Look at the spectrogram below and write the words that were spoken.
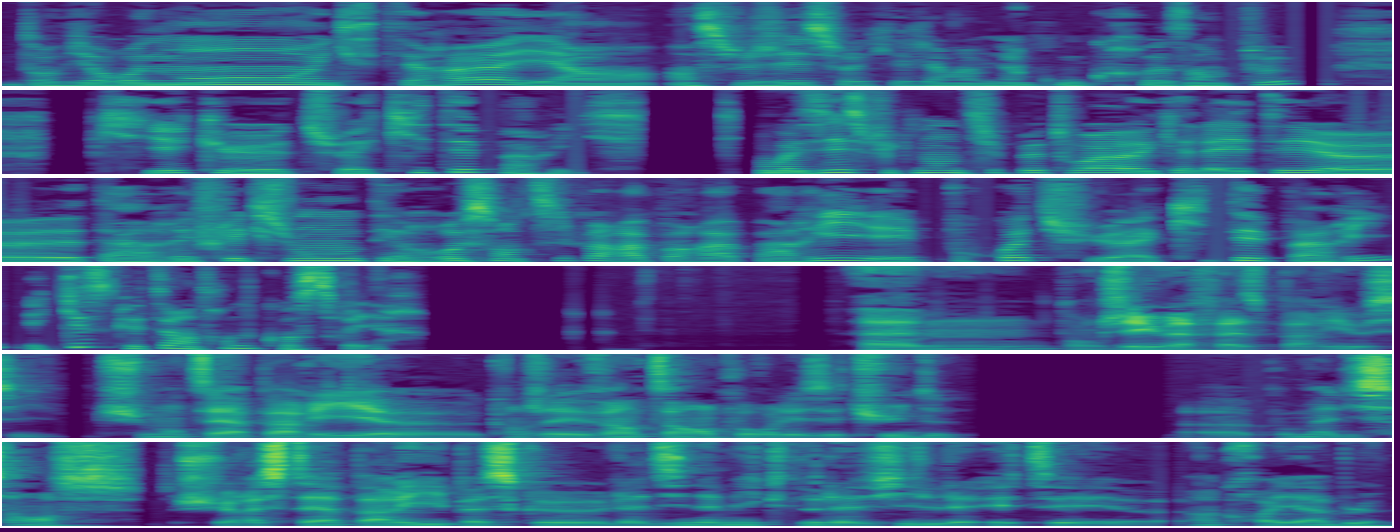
d'environnement, etc. Et un, un sujet sur lequel j'aimerais bien qu'on creuse un peu, qui est que tu as quitté Paris. Vas-y, explique-nous un petit peu, toi, quelle a été ta réflexion, tes ressentis par rapport à Paris et pourquoi tu as quitté Paris et qu'est-ce que tu es en train de construire? Donc j'ai eu ma phase Paris aussi. Je suis monté à Paris quand j'avais 20 ans pour les études, pour ma licence. Je suis resté à Paris parce que la dynamique de la ville était incroyable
